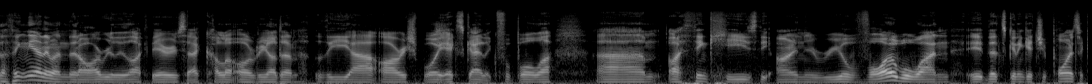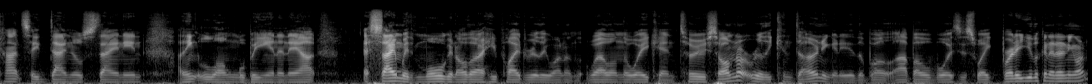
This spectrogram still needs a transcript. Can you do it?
I think the only one that I really like there is uh, Colin O'Riordan, the uh, Irish boy, ex Gaelic footballer. Um, I think he's the only real viable one that's going to get you points. I can't see Daniels staying in. I think Long will be in and out. Uh, same with Morgan, although he played really well on the weekend too. So I'm not really condoning any of the uh, Bubble Boys this week. Brett, are you looking at anyone?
